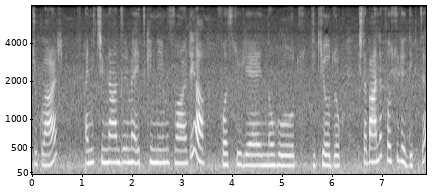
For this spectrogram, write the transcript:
Çocuklar, hani çimlendirme etkinliğimiz vardı ya, fasulye, nohut dikiyorduk. İşte ben de fasulye diktim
